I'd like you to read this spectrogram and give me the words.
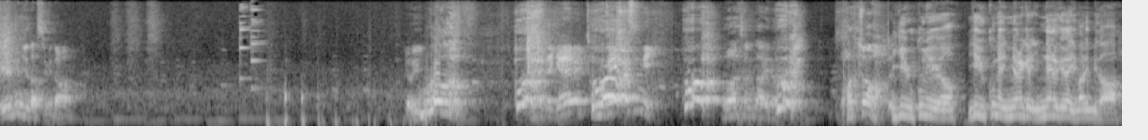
1분 지났습니다. 여기 대결 정재열 승리. 와 장난 아니다. 봤죠? 이게 육군이에요. 이게 육군의 인내력이다, 인내력이다 이 말입니다.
